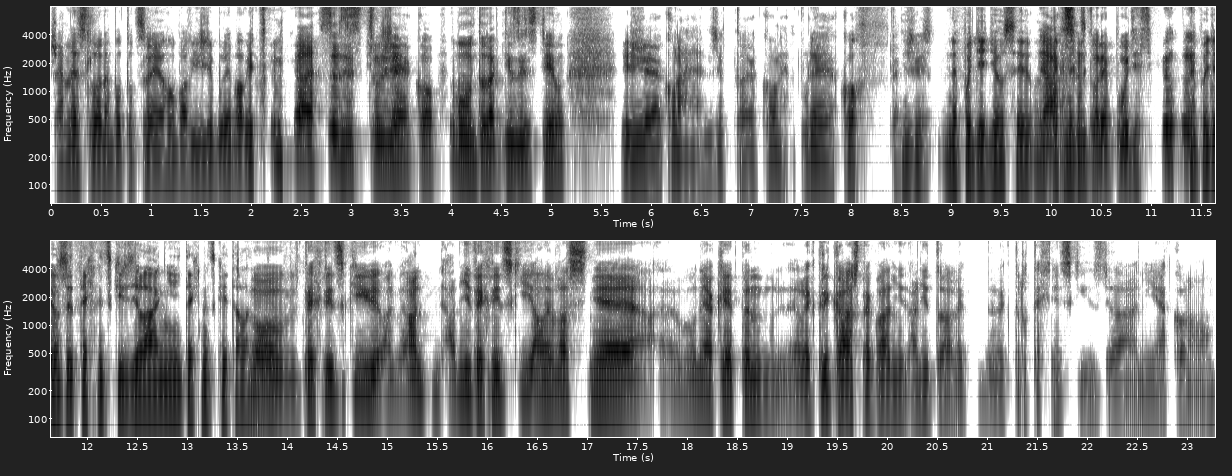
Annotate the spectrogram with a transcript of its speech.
řemeslo nebo to, co jeho baví, že bude bavit mě. A já jsem zjistil, že jako, nebo on to taky zjistil, že jako ne, že to jako nepůjde jako, takže... Nepodědil si... Já technický, jsem to nepodědil. Nepodědil jako, si technický vzdělání, technický talent. No, technický, ani technický, ale vlastně on jak je ten elektrikář, tak ani, ani to elektrotechnický vzdělání, jako no.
